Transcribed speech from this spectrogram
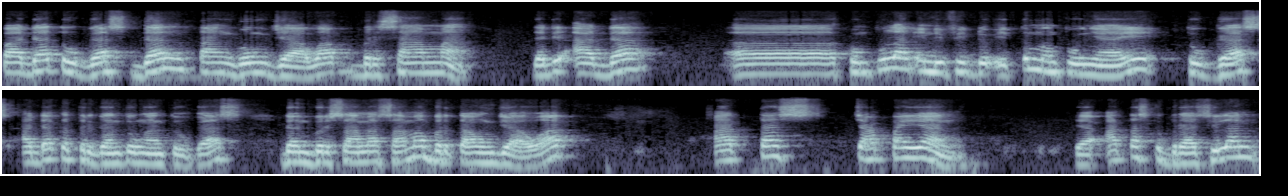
pada tugas dan tanggung jawab bersama. Jadi ada uh, kumpulan individu itu mempunyai tugas, ada ketergantungan tugas, dan bersama-sama bertanggung jawab atas capaian ya atas keberhasilan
